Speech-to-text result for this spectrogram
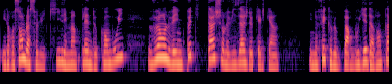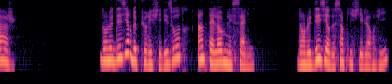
Il ressemble à celui qui, les mains pleines de cambouis, veut enlever une petite tache sur le visage de quelqu'un. Il ne fait que le barbouiller davantage. Dans le désir de purifier les autres, un tel homme les salit. Dans le désir de simplifier leur vie,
